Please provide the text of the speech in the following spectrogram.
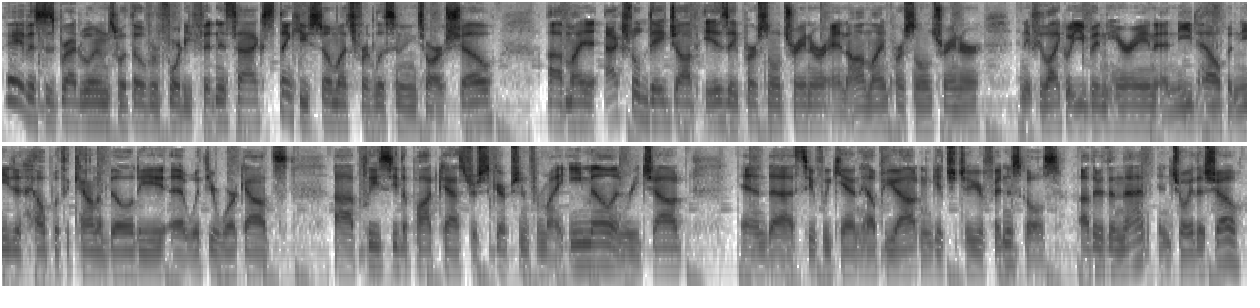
Hey, this is Brad Williams with Over 40 Fitness Hacks. Thank you so much for listening to our show. Uh, my actual day job is a personal trainer and online personal trainer. And if you like what you've been hearing and need help and need help with accountability uh, with your workouts, uh, please see the podcast description for my email and reach out and uh, see if we can help you out and get you to your fitness goals. Other than that, enjoy the show.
